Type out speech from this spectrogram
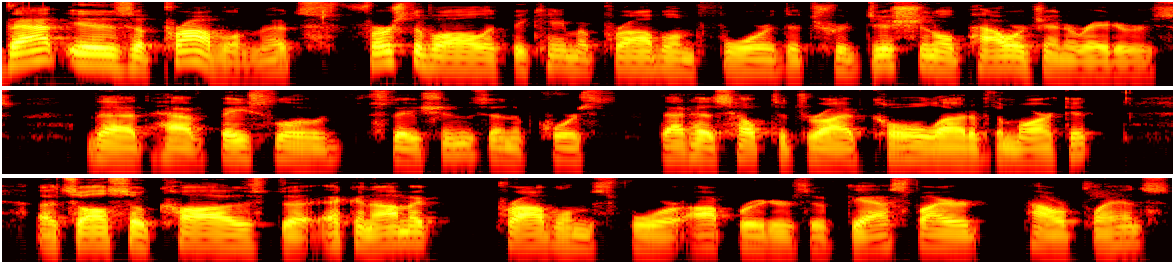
that is a problem. That's first of all, it became a problem for the traditional power generators that have baseload stations, and of course, that has helped to drive coal out of the market. It's also caused uh, economic problems for operators of gas-fired power plants.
